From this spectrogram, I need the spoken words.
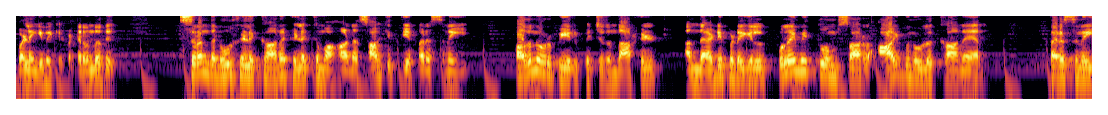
வழங்கி வைக்கப்பட்டிருந்தது. சிறந்த நூல்களுக்கான கிழக்கு மாகாண சாகித்ய பரிசினை பதினோரு பேர் பெற்றிருந்தார்கள். அந்த அடிப்படையில் புலைமைத்துவம் சார் ஆய்வு நூலுக்கான பரிசினை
